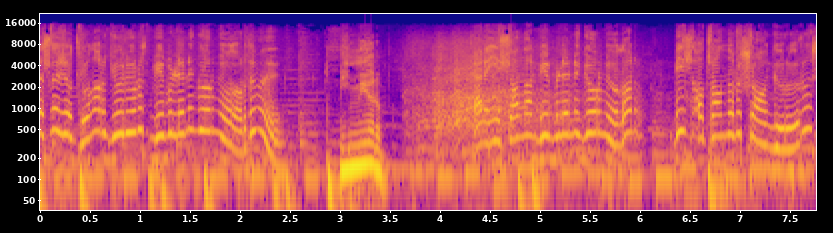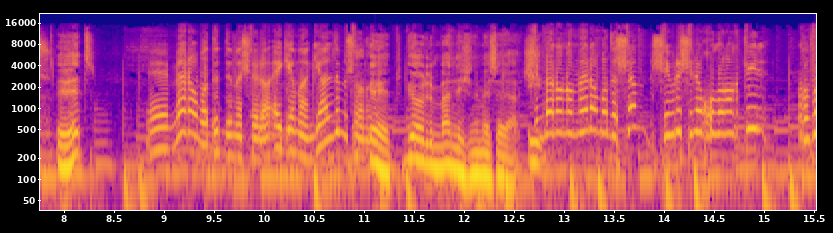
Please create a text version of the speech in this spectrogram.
mesaj atıyorlar. Görüyoruz birbirlerini görmüyorlar değil mi? Bilmiyorum. Yani insanlar birbirlerini görmüyorlar. Biz atanları şu an görüyoruz. Evet. Ee, merhaba dedi mesela Egemen geldi mi sana? Evet gördüm ben de şimdi mesela. Şimdi ben ona merhaba desem sivrisinek olarak değil kafa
